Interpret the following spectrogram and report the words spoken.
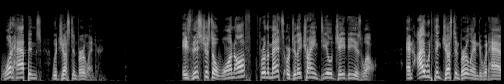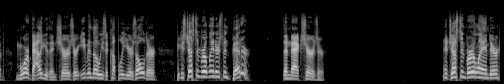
what happens with Justin Verlander? Is this just a one off for the Mets, or do they try and deal JV as well? And I would think Justin Verlander would have more value than Scherzer, even though he's a couple years older, because Justin Verlander's been better than Max Scherzer. And Justin Verlander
